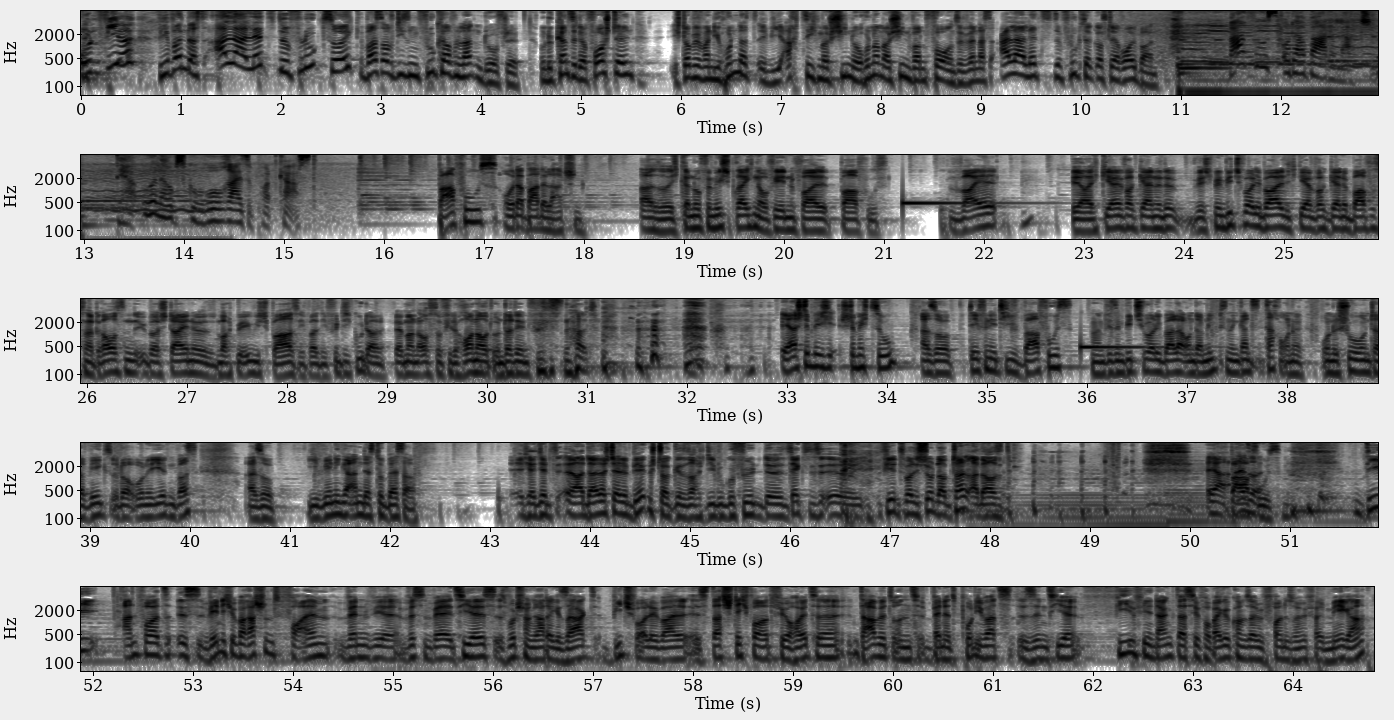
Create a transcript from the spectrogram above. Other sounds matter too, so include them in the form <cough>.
Und wir, wir waren das allerletzte Flugzeug, was auf diesem Flughafen landen durfte. Und du kannst dir da vorstellen, ich glaube, wir waren die 100, wie 80 Maschinen oder 100 Maschinen waren vor uns. Wir waren das allerletzte Flugzeug auf der Rollbahn. Barfuß oder Badelatschen? Der Urlaubsguru Reisepodcast. Barfuß oder Badelatschen? Also ich kann nur für mich sprechen, auf jeden Fall barfuß. Weil, ja, ich gehe einfach gerne, wir spielen Beachvolleyball, ich gehe einfach gerne barfuß nach draußen über Steine. Das macht mir irgendwie Spaß. Ich weiß nicht, fühlt sich gut an, wenn man auch so viel Hornhaut unter den Füßen hat. <laughs> Ja, stimme ich, stimme ich zu. Also definitiv barfuß. Wir sind Beachvolleyballer und am liebsten den ganzen Tag ohne, ohne Schuhe unterwegs oder ohne irgendwas. Also je weniger an, desto besser. Ich hätte jetzt äh, an deiner Stelle Birkenstock gesagt, die du gefühlt äh, 6, äh, <laughs> 24 Stunden am Tag anhast. Ja, Barfuß. Also, die Antwort ist wenig überraschend, vor allem wenn wir wissen, wer jetzt hier ist. Es wurde schon gerade gesagt, Beachvolleyball ist das Stichwort für heute. David und Bennett Ponywatz sind hier. Vielen, vielen Dank, dass ihr vorbeigekommen seid. Wir freuen uns auf jeden Fall mega.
